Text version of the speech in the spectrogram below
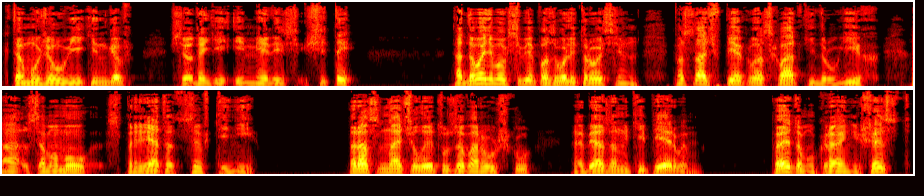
К тому же у викингов все-таки имелись щиты. Одного не мог себе позволить Росин послать в пекло схватки других, а самому спрятаться в тени. Раз начал эту заварушку, обязан идти первым. Поэтому крайний шест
